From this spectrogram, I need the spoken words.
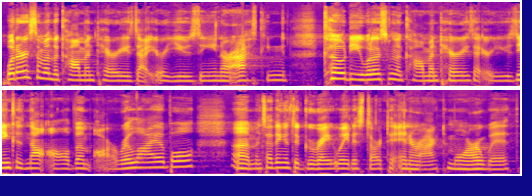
what are some of the commentaries that you're using?" Or asking Cody, "What are some of the commentaries that you're using?" Because not all of them are reliable, um, and so I think it's a great way to start to interact more with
